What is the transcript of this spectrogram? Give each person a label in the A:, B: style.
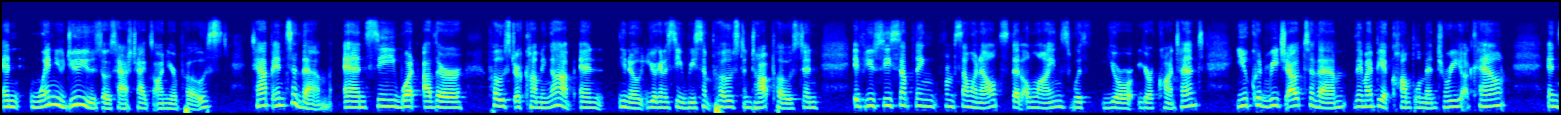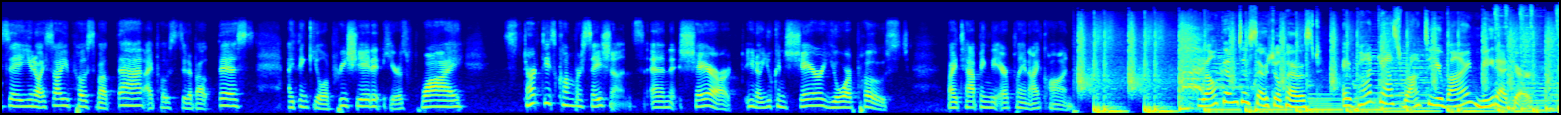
A: And when you do use those hashtags on your post, tap into them and see what other posts are coming up. And you know you're going to see recent post and top post and if you see something from someone else that aligns with your your content you could reach out to them. They might be a complimentary account and say you know i saw you post about that. I posted about this. I think you'll appreciate it. Here's why start these conversations and share you know you can share your post by tapping the airplane icon
B: Welcome to Social Post, a podcast brought to you by Meet Edgar.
